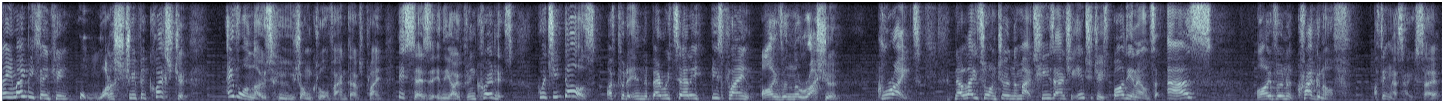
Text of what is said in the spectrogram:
Now you may be thinking, well, what a stupid question. Everyone knows who Jean-Claude Van Damme's playing. It says it in the opening credits, which he does. I've put it in the Berry Telly. He's playing Ivan the Russian. Great. Now later on during the match, he's actually introduced by the announcer as Ivan Kragunov. I think that's how you say it.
